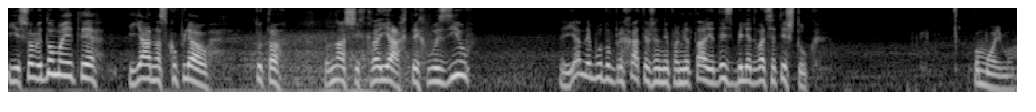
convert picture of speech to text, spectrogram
І що ви думаєте, я наскупляв тут в наших краях тих возів. Я не буду брехати, вже не пам'ятаю, десь біля 20 штук. По-моєму.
